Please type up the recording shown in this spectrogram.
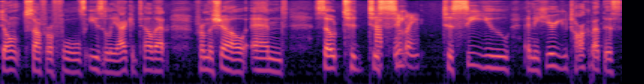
don't suffer fools easily. I could tell that from the show. And so to to Absolutely. see to see you and to hear you talk about this,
